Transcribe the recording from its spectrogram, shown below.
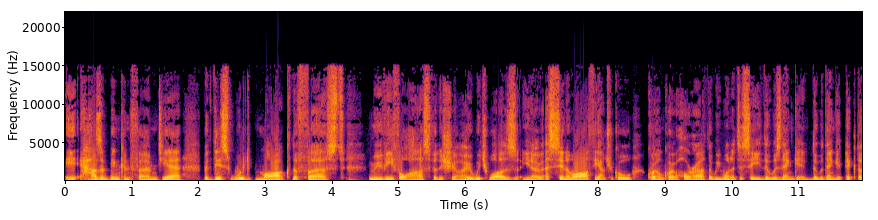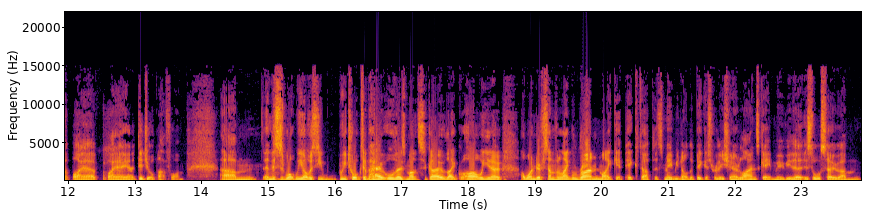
it hasn't been confirmed yet, but this would mark the first movie for us for the show, which was you know a cinema theatrical quote unquote horror that we wanted to see that was then get that would then get picked up by a by a, uh digital platform. Um, and this is what we obviously we talked about all those months ago. Like, oh, well, you know, I wonder if something like Run might get picked up. That's maybe not the biggest release. You know, Lionsgate movie that is also um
